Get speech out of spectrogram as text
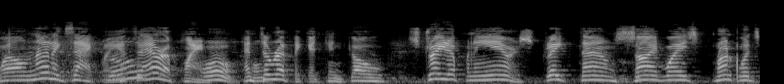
Well, not exactly. No? It's an airplane. Oh, and oh. terrific. It can go straight up in the air and straight down, sideways, frontwards,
